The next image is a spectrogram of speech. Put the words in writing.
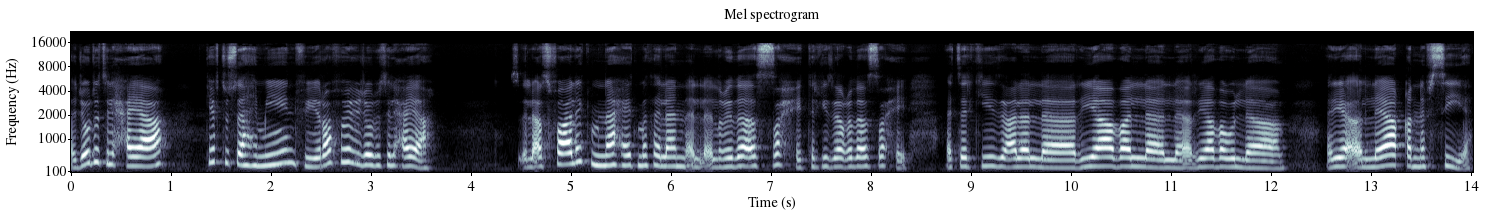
جودة الحياة كيف تساهمين في رفع جودة الحياة؟ لأطفالك من ناحية مثلا الغذاء الصحي التركيز على الغذاء الصحي التركيز على الرياضة الرياضة واللياقة النفسية.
